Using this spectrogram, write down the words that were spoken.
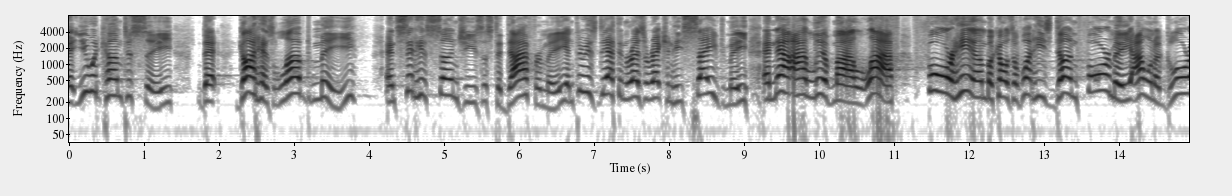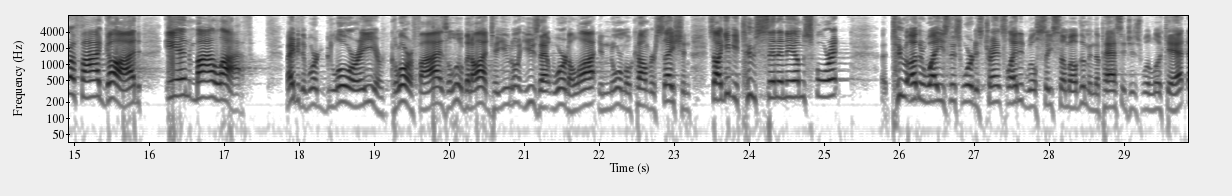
That you would come to see that God has loved me and sent his son Jesus to die for me, and through his death and resurrection, he saved me, and now I live my life for him because of what he's done for me. I want to glorify God in my life. Maybe the word glory or glorify is a little bit odd to you. We don't use that word a lot in normal conversation. So I'll give you two synonyms for it. Uh, two other ways this word is translated. We'll see some of them in the passages we'll look at.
